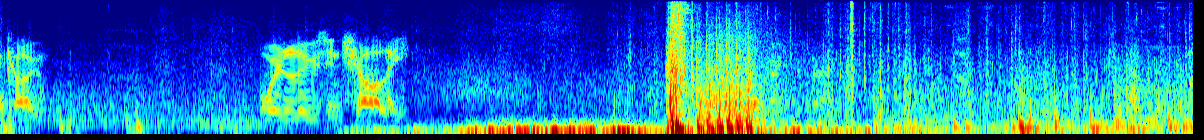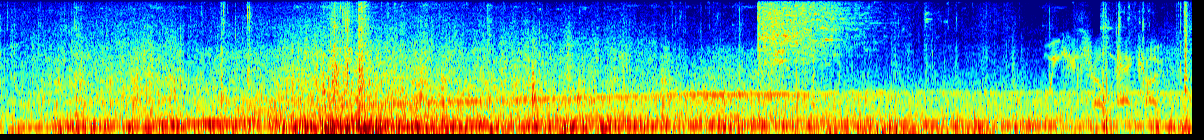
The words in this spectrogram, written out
Echo. We're losing Charlie. We control Echo.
